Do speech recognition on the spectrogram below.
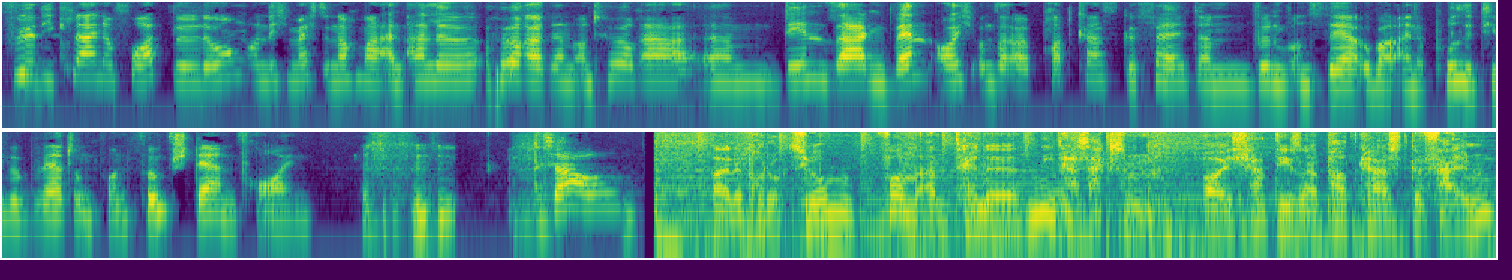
für die kleine Fortbildung und ich möchte nochmal an alle Hörerinnen und Hörer ähm, denen sagen, wenn euch unser Podcast gefällt, dann würden wir uns sehr über eine positive Bewertung von fünf Sternen freuen. Ciao. Eine Produktion von Antenne Niedersachsen. Euch hat dieser Podcast gefallen?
